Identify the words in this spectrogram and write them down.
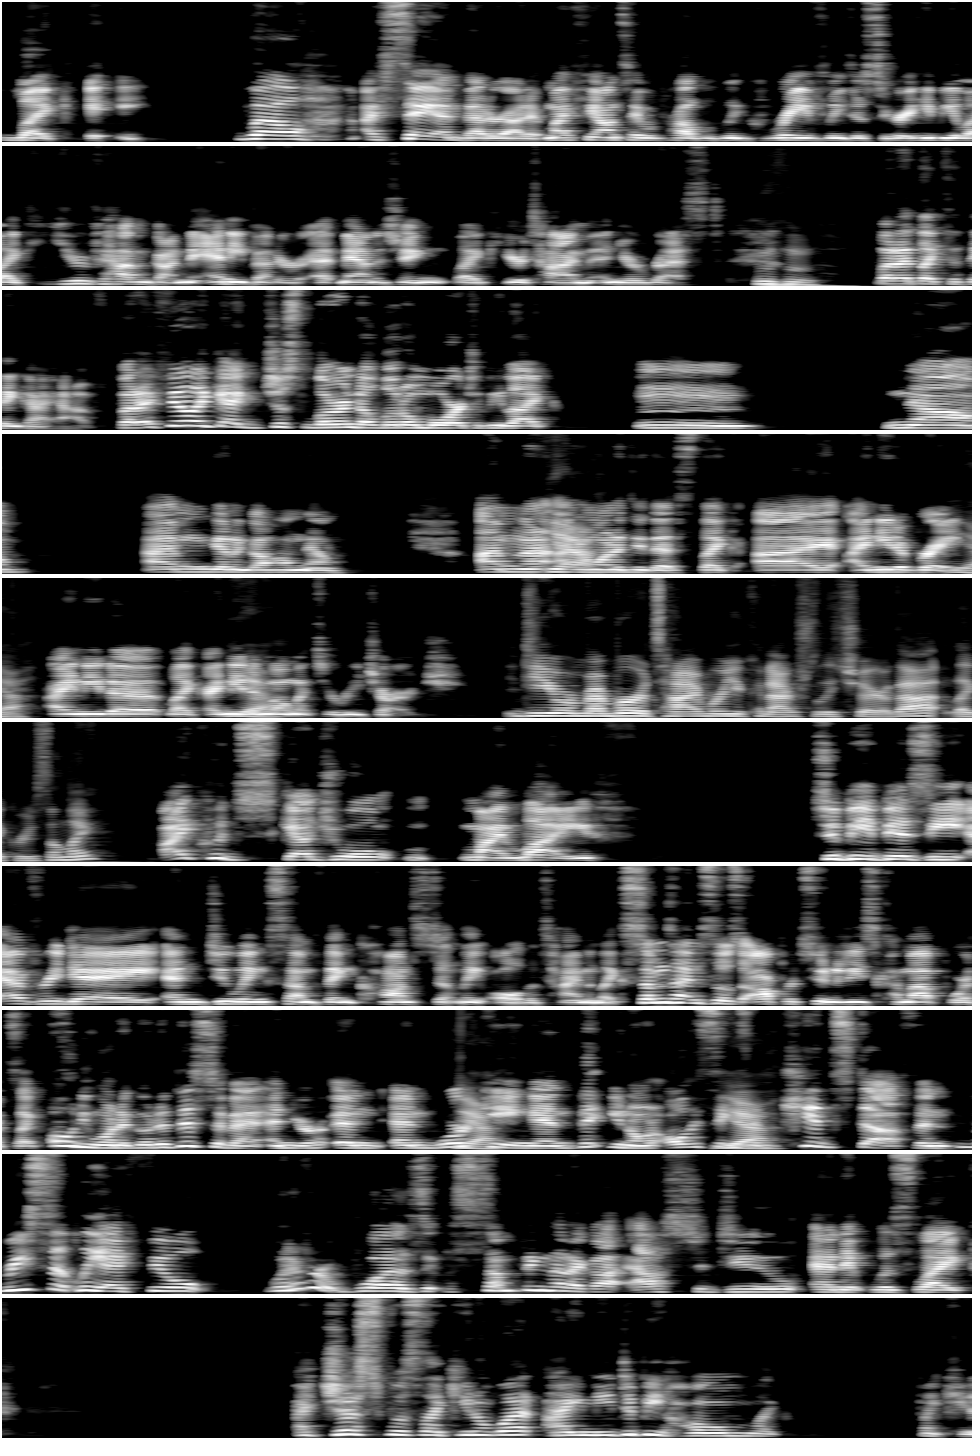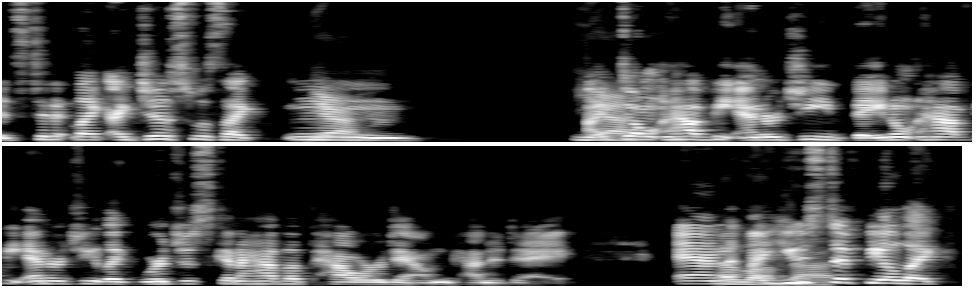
like. It, well, I say I'm better at it. My fiance would probably gravely disagree. He'd be like, "You haven't gotten any better at managing like your time and your rest." mhm. But I'd like to think I have. But I feel like I just learned a little more to be like, mm, "No, I'm gonna go home now. I'm not. I don't want to do this. Like, I I need a break. Yeah. I need a like. I need Yeah. a moment to recharge." Do you remember a time where you can actually share that, like recently? I could schedule my life to be busy every day and doing something constantly all the time. And like sometimes those opportunities come up where it's like, oh, do you want to go to this event? And you're and and working and th- you know and all these things Yeah. and kid stuff. And recently, I feel whatever it was, it was something that I got asked to do, and it was like, I just was like, you know what? I need to be home like my kids today. Like I just was like, Yeah. mm, Yeah. I don't have the energy. They don't have the energy. Like we're just gonna have a power down kind of day. And I I, used that. to feel like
